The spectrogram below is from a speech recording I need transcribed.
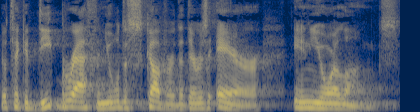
you'll take a deep breath, and you will discover that there is air in your lungs.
